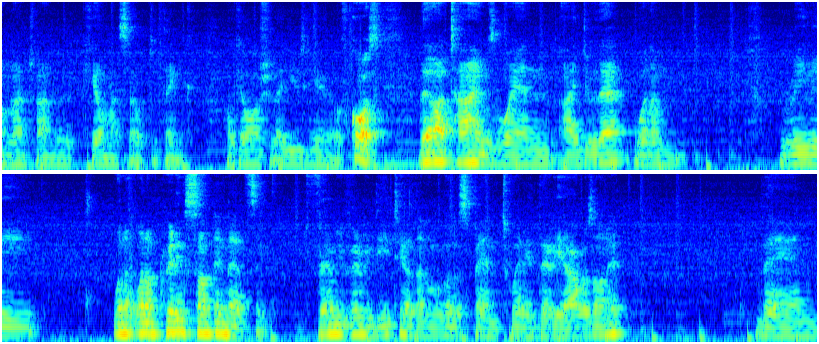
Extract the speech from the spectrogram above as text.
I'm not trying to kill myself to think, okay, what should I use here? Of course, there are times when I do that when I'm really when, when I'm creating something that's very very detailed and I'm going to spend 20 30 hours on it then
